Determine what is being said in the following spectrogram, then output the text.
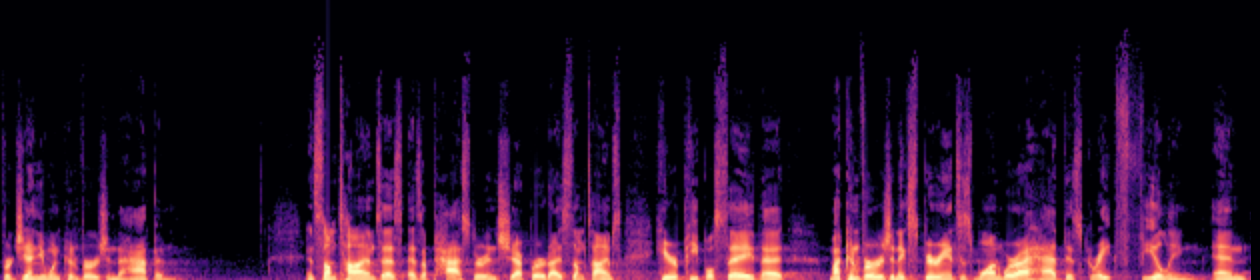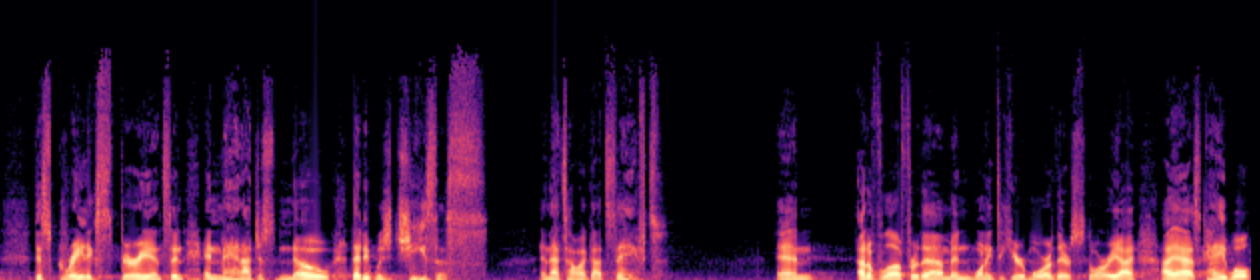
for genuine conversion to happen. And sometimes, as, as a pastor and shepherd, I sometimes hear people say that my conversion experience is one where I had this great feeling and this great experience. And, and man, I just know that it was Jesus. And that's how I got saved. And out of love for them and wanting to hear more of their story, I, I ask, hey, well,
